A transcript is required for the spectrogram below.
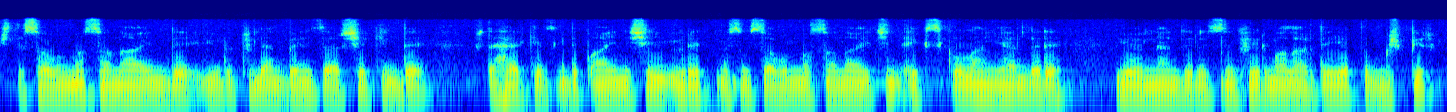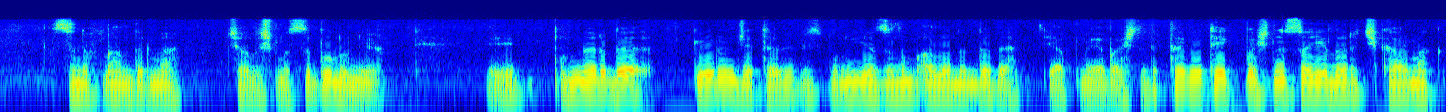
İşte savunma sanayinde yürütülen benzer şekilde işte herkes gidip aynı şeyi üretmesin savunma sanayi için eksik olan yerlere yönlendirilsin firmalar diye yapılmış bir sınıflandırma çalışması bulunuyor. E, bunları da görünce tabii biz bunu yazılım alanında da yapmaya başladık. Tabii tek başına sayıları çıkarmak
